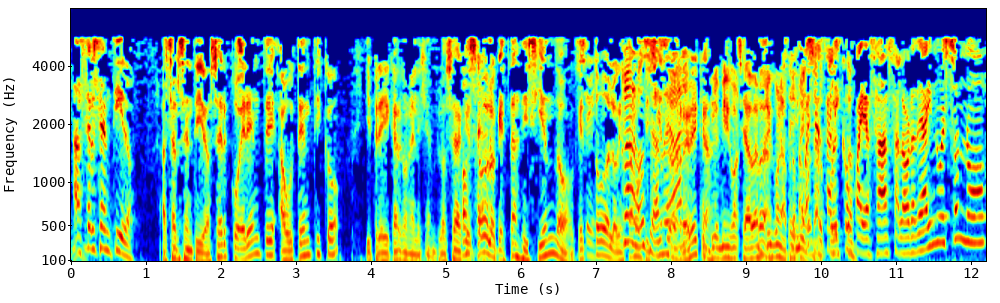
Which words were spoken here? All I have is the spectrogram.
hacer sentido. Hacer sentido, ser coherente, auténtico y predicar con el ejemplo. O sea, O que sea- todo lo que estás diciendo, que Sí. todo lo que Claro, estamos sea diciendo de. Rebeca, Cumplir con- sea verdad. con la Sí. No promesa. vayas a salir supuesto. con payasadas a la hora de, ay, no, eso no.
